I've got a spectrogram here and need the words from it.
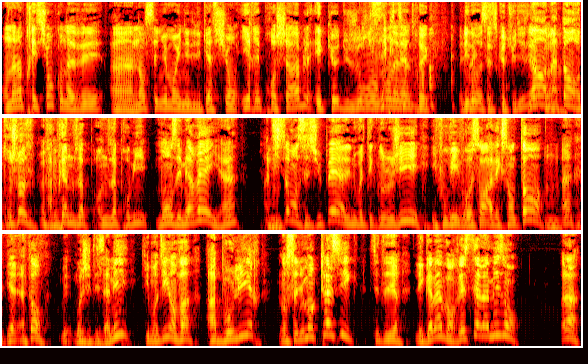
on a l'impression qu'on avait un enseignement, une éducation irréprochable et que du jour au lendemain on avait un truc. Lino, c'est ce que tu disais. Non, mais attends, autre chose. Après, on nous a, on nous a promis monts et merveilles, hein. À distance, c'est super, les nouvelles technologies, il faut vivre sans, avec son temps. Hein. Y a- attends, mais moi j'ai des amis qui m'ont dit on va abolir l'enseignement classique. C'est-à-dire, les gamins vont rester à la maison. Voilà.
